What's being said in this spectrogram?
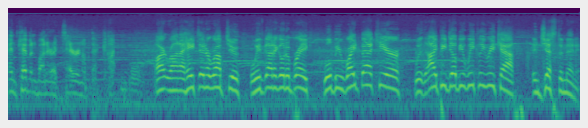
and Kevin Von Erich tearing up that cotton ball. All right, Ron, I hate to interrupt you, but we've got to go to break. We'll be right back here with IPW Weekly Recap in just a minute.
